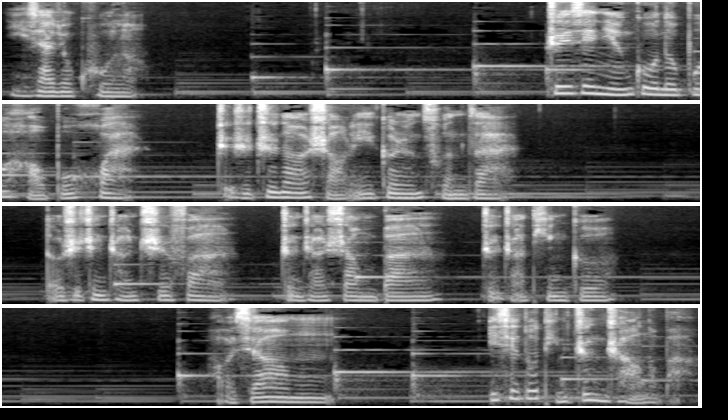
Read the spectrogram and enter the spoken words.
你一下就哭了。这些年过得不好不坏，只是知道少了一个人存在。都是正常吃饭、正常上班、正常听歌，好像一切都挺正常的吧。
